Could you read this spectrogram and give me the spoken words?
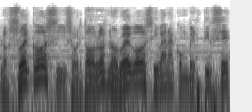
los suecos y sobre todo los noruegos iban a convertirse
